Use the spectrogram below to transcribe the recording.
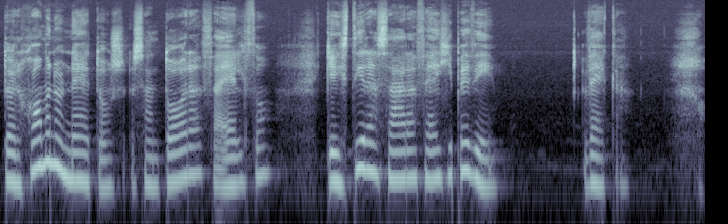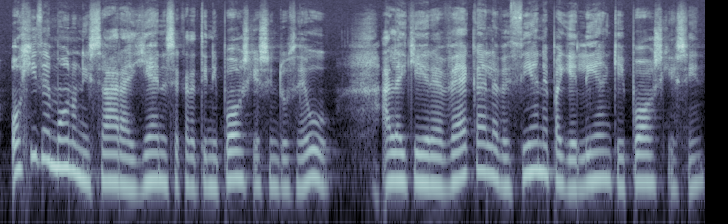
«Το ερχόμενο έτος σαν τώρα θα έλθω και η στήρα Σάρα θα έχει παιδί». 10. Όχι δε μόνον η Σάρα γέννησε κατά την υπόσχεση του Θεού, αλλά και η Ρεβέκα έλαβε θείαν επαγγελίαν και υπόσχεση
